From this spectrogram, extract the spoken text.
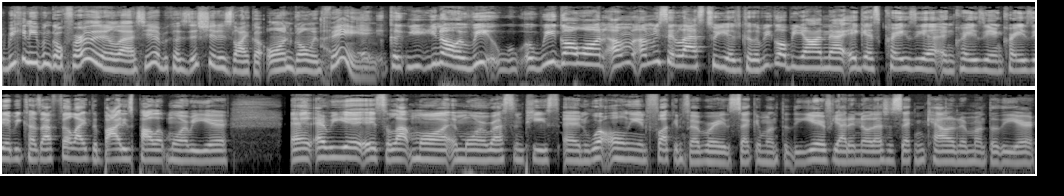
We can even go further than last year because this shit is like an ongoing thing. it- 'cause you, you know if we if we go on I'm, I'm gonna say the last two years because if we go beyond that it gets crazier and crazier and crazier because i feel like the bodies pile up more every year. And every year it's a lot more and more rest in peace. And we're only in fucking february the second month of the year. If y'all didn't know that's the second calendar month of the year.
